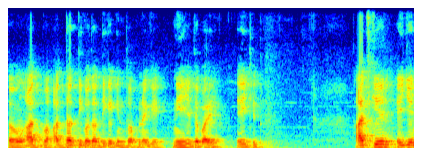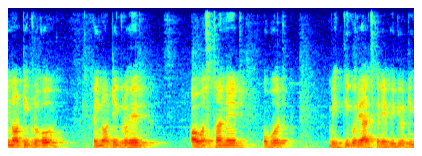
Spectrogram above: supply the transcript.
এবং আধ্য- আধ্যাত্মিকতার দিকে কিন্তু আপনাকে নিয়ে যেতে পারে এই কেতু। আজকের এই যে নটি গ্রহ, এই নটি গ্রহের অবস্থানের উপর ভিত্তি করে আজকের এই ভিডিওটি।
